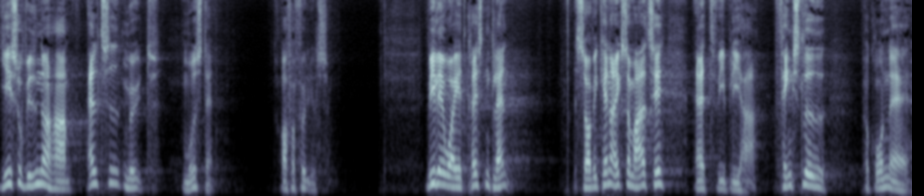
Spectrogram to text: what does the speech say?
Jesu vidner har altid mødt modstand og forfølgelse. Vi lever i et kristent land, så vi kender ikke så meget til, at vi bliver fængslet på grund af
